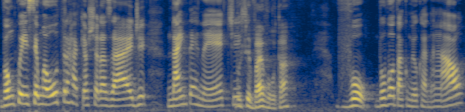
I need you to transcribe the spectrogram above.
vão conhecer uma outra Raquel Sherazade na internet. Você vai voltar? Vou, vou voltar com o meu canal,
